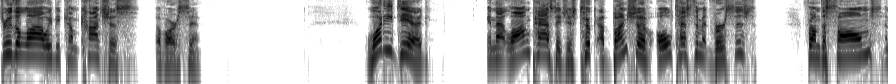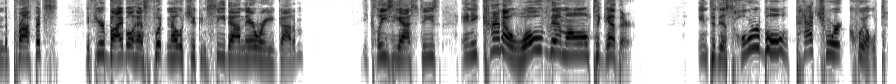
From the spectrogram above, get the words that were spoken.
through the law, we become conscious of our sin. What he did in that long passage is took a bunch of Old Testament verses from the Psalms and the prophets. If your Bible has footnotes, you can see down there where he got them Ecclesiastes, and he kind of wove them all together into this horrible patchwork quilt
